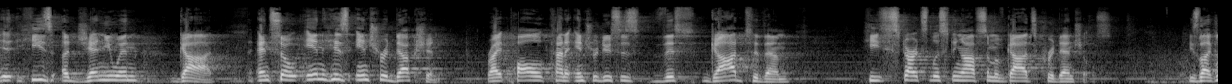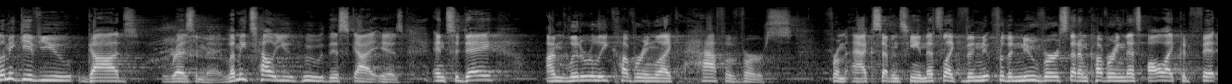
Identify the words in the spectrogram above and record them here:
it, he's a genuine God. And so in his introduction, right, Paul kind of introduces this God to them he starts listing off some of God's credentials. He's like, let me give you God's resume. Let me tell you who this guy is. And today, I'm literally covering like half a verse from Acts 17. That's like the new, for the new verse that I'm covering, that's all I could fit.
